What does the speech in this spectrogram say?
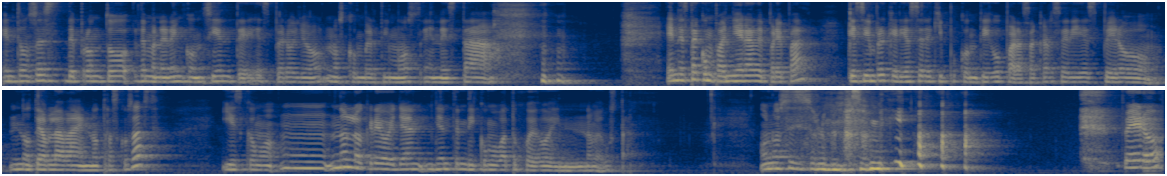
Entonces, de pronto, de manera inconsciente, espero yo, nos convertimos en esta en esta compañera de prepa que siempre quería hacer equipo contigo para sacarse 10, pero no te hablaba en otras cosas. Y es como, mm, no lo creo, ya, ya entendí cómo va tu juego y no me gusta. O no sé si solo me pasó a mí. pero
